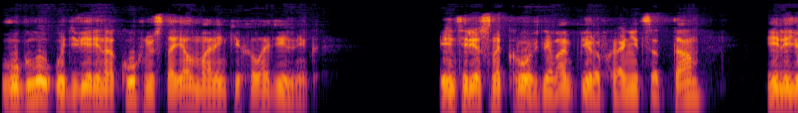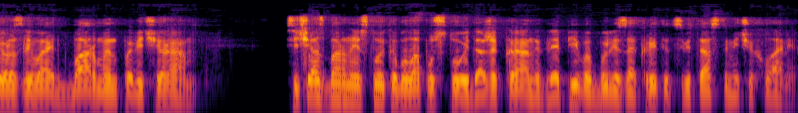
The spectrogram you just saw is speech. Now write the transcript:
В углу у двери на кухню стоял маленький холодильник. Интересно, кровь для вампиров хранится там или ее разливает бармен по вечерам? Сейчас барная стойка была пустой, даже краны для пива были закрыты цветастыми чехлами.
